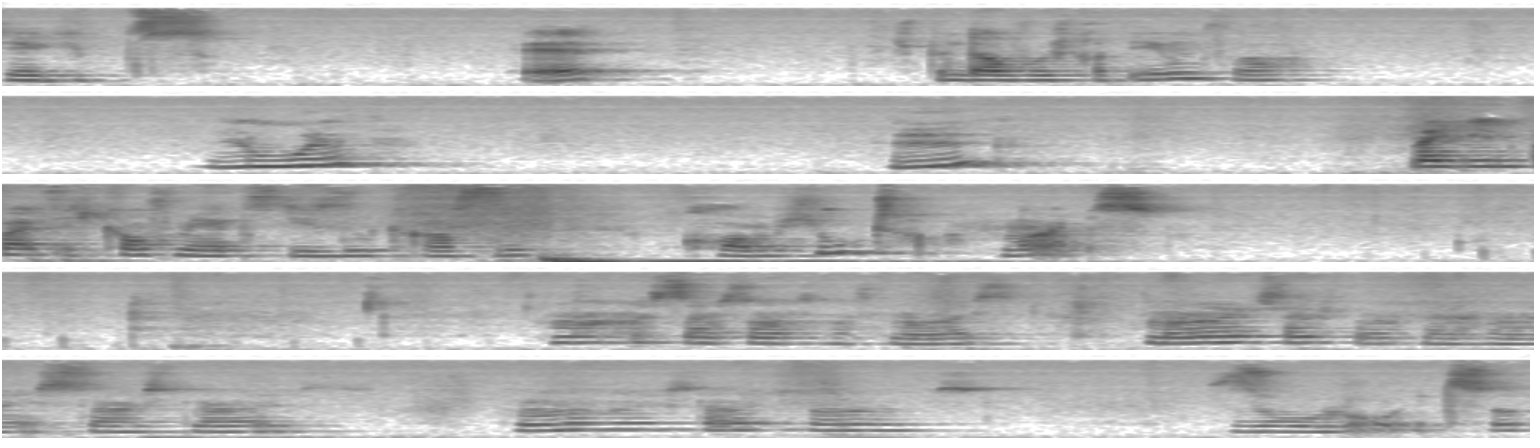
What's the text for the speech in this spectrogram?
Hier gibt's. Hä? Ich bin da, wo ich gerade eben war. Lul. Hm? Na, jedenfalls, ich kaufe mir jetzt diesen krassen Computer. Nice. Nice, nice, nice, nice. Nice, nice, nice, nice, nice, nice. Nice, nice. So, Leute.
